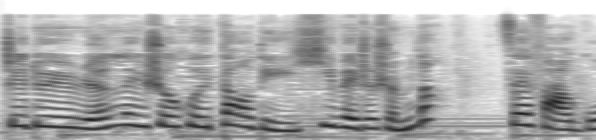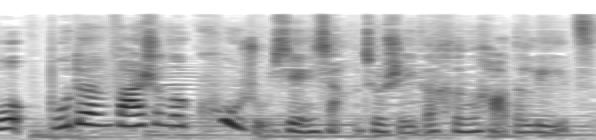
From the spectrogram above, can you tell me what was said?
这对人类社会到底意味着什么呢？在法国不断发生的酷暑现象就是一个很好的例子。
